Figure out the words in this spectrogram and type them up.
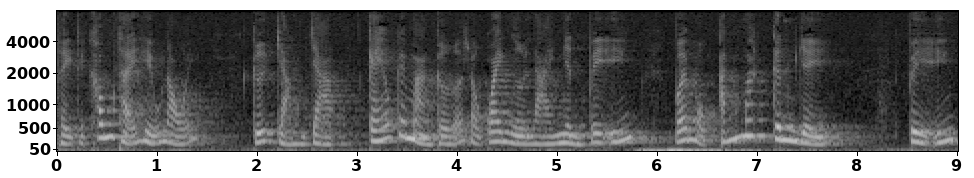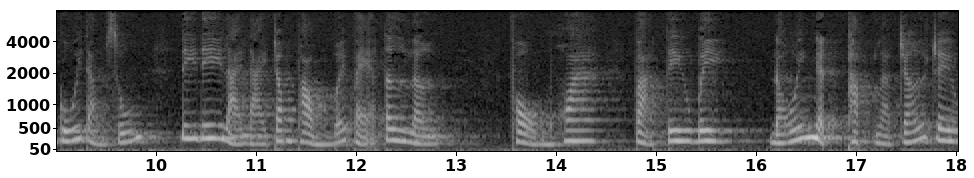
Thị thì không thể hiểu nổi Cứ chậm chạp kéo cái màn cửa Rồi quay người lại nhìn Phi Yến với một ánh mắt kinh dị. Vì Yến cúi đầu xuống Đi đi lại lại trong phòng với vẻ tư lự Phồn hoa và tiêu bi Đối nghịch thật là trớ trêu.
